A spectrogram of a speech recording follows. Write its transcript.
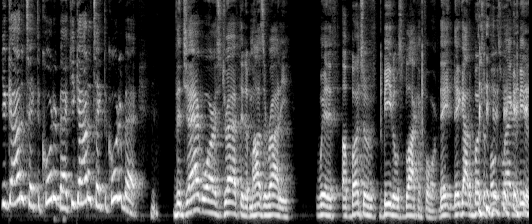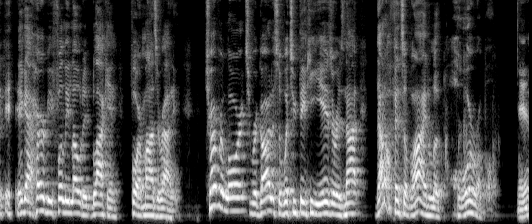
you got to take the quarterback. You got to take the quarterback." The Jaguars drafted a Maserati with a bunch of Beetles blocking for him. They they got a bunch of Volkswagen Beetles. They got Herbie fully loaded blocking for a Maserati. Trevor Lawrence, regardless of what you think he is or is not, that offensive line looked horrible. Yeah.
